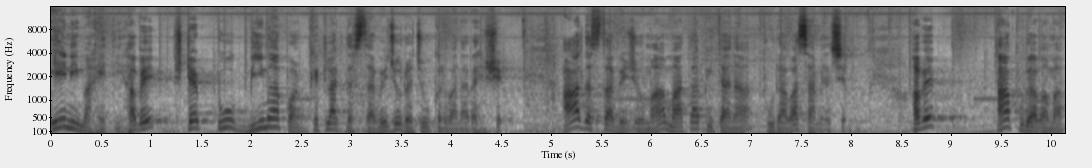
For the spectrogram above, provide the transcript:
એની માહિતી. હવે સ્ટેપ ટુ બીમાં પણ કેટલાક દસ્તાવેજો રજૂ કરવાના રહેશે. આ દસ્તાવેજોમાં માતા પિતાના પુરાવા સામેલ છે. હવે આ પુરાવામાં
